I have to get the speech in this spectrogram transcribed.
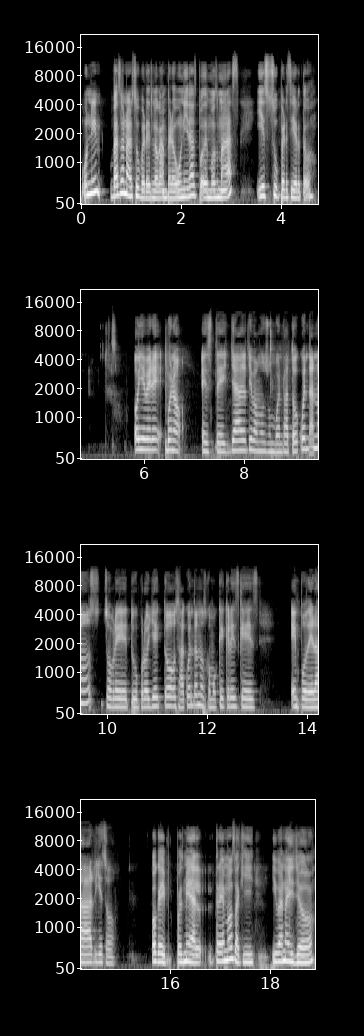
unir, va a sonar súper eslogan, pero unidas podemos más. Y es súper cierto. Oye, Bere, bueno, este, ya llevamos un buen rato. Cuéntanos sobre tu proyecto, o sea, cuéntanos como qué crees que es empoderar y eso. Ok, pues mira, traemos aquí Ivana y yo.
